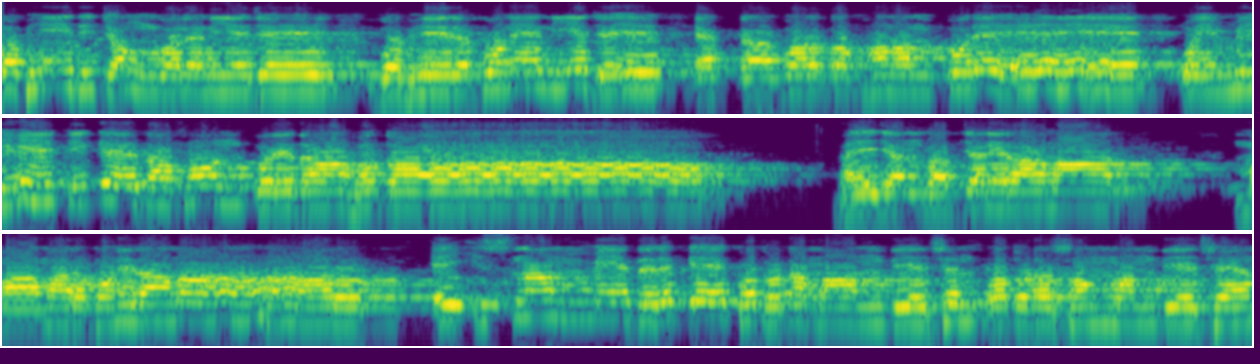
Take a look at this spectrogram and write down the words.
গভীর জঙ্গলে নিয়ে যে গভীর বনে নিয়ে যে একটা গর্ত খনন করে ওই মেয়েটিকে দাফন করে দেওয়া হতো। ভাইজান, বাপজানেরা আমার মা আমার বোনেরা আমার, এই ইসলাম মেয়েদেরকে কতটা মান দিয়েছেন, কতটা সম্মান দিয়েছেন,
